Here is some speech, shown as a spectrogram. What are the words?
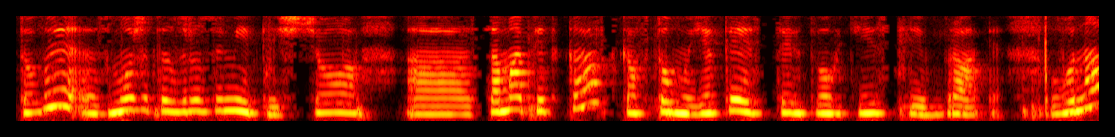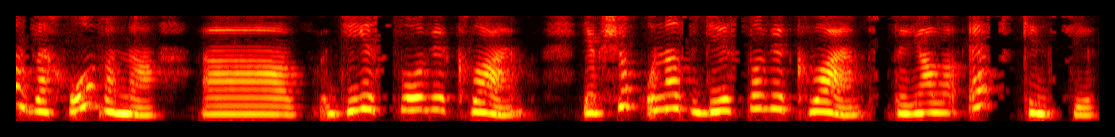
то ви зможете зрозуміти, що сама підказка в тому, яке з цих двох дієслів брати, вона захована в дієслові climb. Якщо б у нас в дієслові climb стояло S в кінці,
